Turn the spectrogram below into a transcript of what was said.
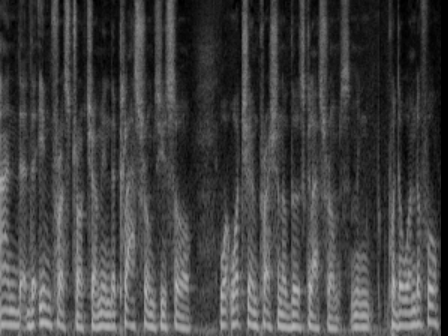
And the infrastructure, I mean, the classrooms you saw, what, what's your impression of those classrooms? I mean, were they wonderful?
